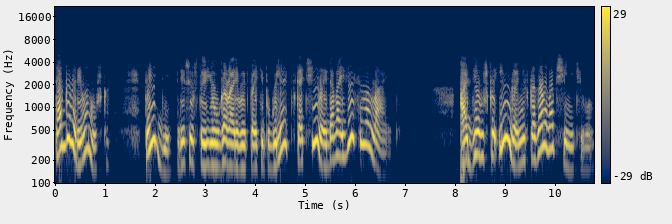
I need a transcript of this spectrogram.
Так говорила мушка. Тедди, решив, что ее уговаривают пойти погулять, скочила и давай весело лаять. А девушка Инга не сказала вообще ничего.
